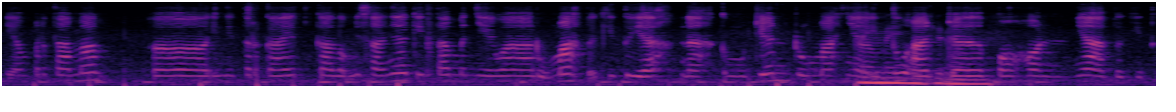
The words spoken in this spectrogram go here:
yang pertama uh, ini terkait kalau misalnya kita menyewa rumah begitu ya. Nah, kemudian rumahnya amin, itu ada amin. pohonnya begitu.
